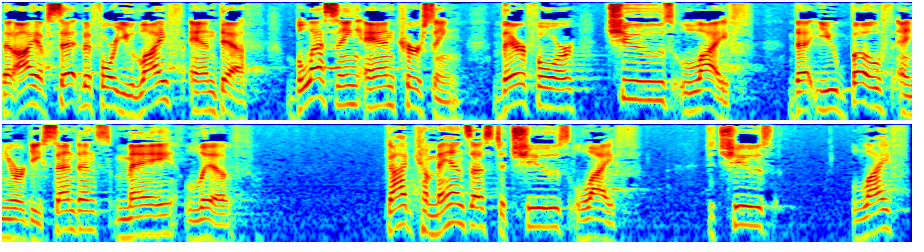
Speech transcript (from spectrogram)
that I have set before you life and death, blessing and cursing. Therefore, choose life, that you both and your descendants may live. God commands us to choose life, to choose life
